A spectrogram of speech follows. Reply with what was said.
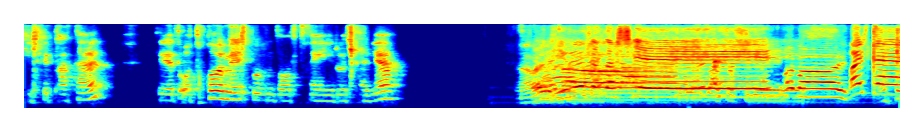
хэлэхэд байна. Тэгээд удахгүй Мельбурнд уулзахын ерөөл тавья. Баярлалаа давшиг. Бай бай. Баярлалаа.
